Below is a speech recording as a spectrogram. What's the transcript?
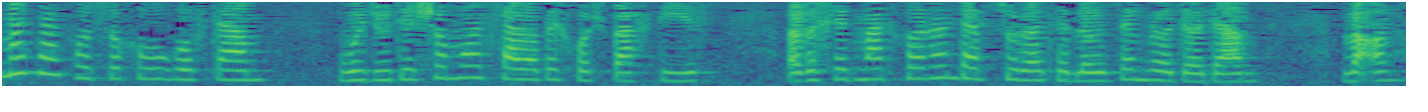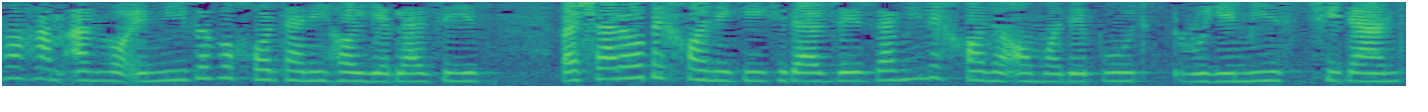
من در پاسخ او گفتم وجود شما سبب خوشبختی است و به خدمتکاران دستورات لازم را دادم و آنها هم انواع میوه و خوردنی های لذیذ و شراب خانگی که در زیر زمین خانه آماده بود روی میز چیدند.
